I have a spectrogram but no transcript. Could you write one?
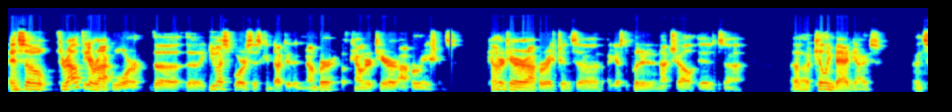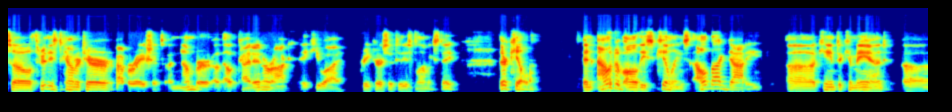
And so throughout the Iraq War, the, the U.S. forces conducted a number of counterterror operations. Counterterror operations, uh, I guess to put it in a nutshell, is uh, uh, killing bad guys. And so through these counterterror operations, a number of Al Qaeda in Iraq, AQI, precursor to the Islamic State, they're killed. And out of all these killings, al Baghdadi uh, came to command uh,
